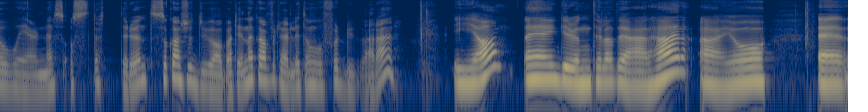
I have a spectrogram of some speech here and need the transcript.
awareness og støtte rundt. Så kanskje du, Albertine, kan fortelle litt om hvorfor du er her? Ja, eh, grunnen til at jeg er her, er jo eh,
